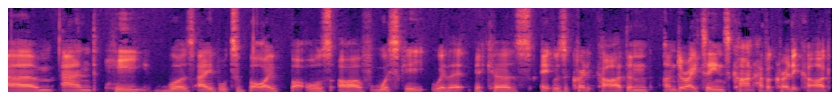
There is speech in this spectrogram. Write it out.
Um, and he was able to buy bottles of whiskey with it because it was a credit card, and under 18s can't have a credit card.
